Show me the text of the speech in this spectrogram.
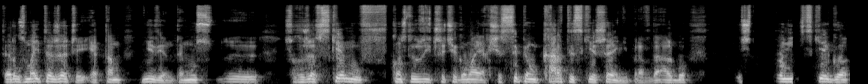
Te rozmaite rzeczy, jak tam, nie wiem, temu yy, Sochorzewskiemu w Konstytucji 3 maja, jak się sypią karty z kieszeni, prawda? Albo Stonickiego,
